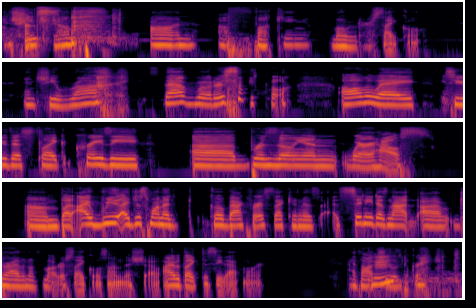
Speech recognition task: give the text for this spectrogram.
and she jumps on a fucking motorcycle and she rides that motorcycle all the way to this like crazy uh brazilian warehouse. Um but i really i just want to go back for a second is sydney does not uh drive enough motorcycles on this show. I would like to see that more. I thought she Mhm. looked great.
